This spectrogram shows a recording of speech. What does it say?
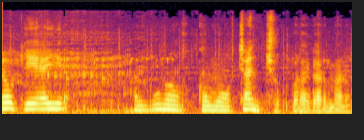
Creo que hay algunos como chanchos por acá, hermano.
